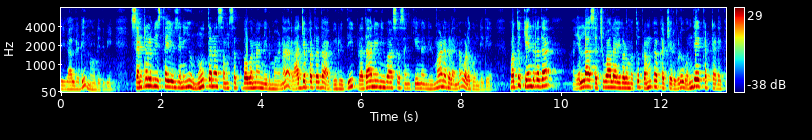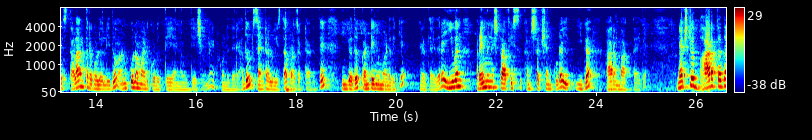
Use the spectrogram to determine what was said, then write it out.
ಈಗ ಆಲ್ರೆಡಿ ನೋಡಿದ್ವಿ. ಸೆಂಟ್ರಲ್ ವೀಸ್ತಾ ಯೋಜನೆಯು ನೂತನ ಸಂಸತ್ ಭವನ ನಿರ್ಮಾಣ, ರಾಜಪಥದ ಅಭಿವೃದ್ಧಿ, ಪ್ರಧಾನಿ ನಿವಾಸ ಸಂಕೀರ್ಣ ನಿರ್ಮಾಣಗಳನ್ನು ಒಳಗೊಂಡಿದೆ. ಮತ್ತು ಕೇಂದ್ರದ ಎಲ್ಲ ಸಚಿವಾಲಯಗಳು ಮತ್ತು ಪ್ರಮುಖ ಕಚೇರಿಗಳು ಒಂದೇ ಕಟ್ಟಡಕ್ಕೆ ಸ್ಥಳಾಂತರಗೊಳ್ಳಲು ಇದು ಅನುಕೂಲ ಮಾಡಿಕೊಡುತ್ತೆ ಅನ್ನೋ ಉದ್ದೇಶವನ್ನು ಇಟ್ಕೊಂಡಿದ್ದಾರೆ. ಅದು ಸೆಂಟ್ರಲ್ ವಿಸ್ತಾ ಪ್ರಾಜೆಕ್ಟ್ ಆಗುತ್ತೆ. ಈಗ ಅದು ಕಂಟಿನ್ಯೂ ಮಾಡೋದಕ್ಕೆ ಹೇಳ್ತಾ ಇದ್ದಾರೆ. Even prime minister office construction ಕೂಡ ಈಗ ಆರಂಭ ಆಗ್ತಾ ಇದೆ. ನೆಕ್ಸ್ಟ್ ಭಾರತದ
